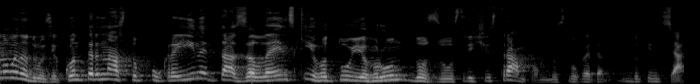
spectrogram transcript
новина, друзі. Контрнаступ України та Зеленський готує ґрунт до зустрічі з Трампом. Дослухайте до кінця.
